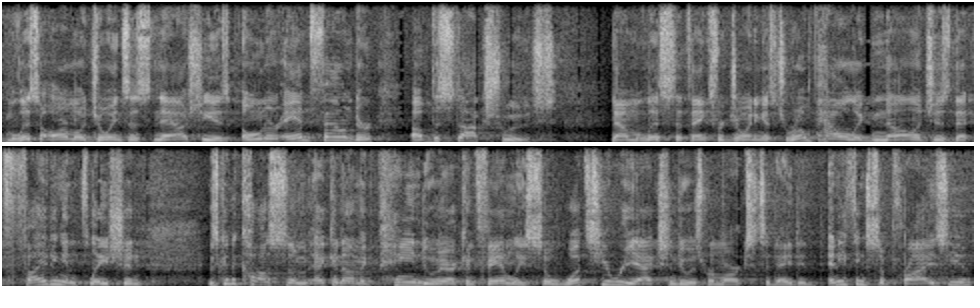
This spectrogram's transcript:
Melissa Armo joins us now. She is owner and founder of the Stock Swoosh. Now, Melissa, thanks for joining us. Jerome Powell acknowledges that fighting inflation is going to cause some economic pain to American families. So what's your reaction to his remarks today? Did anything surprise you?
